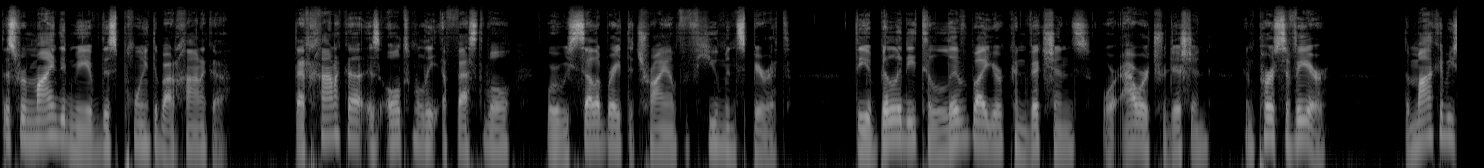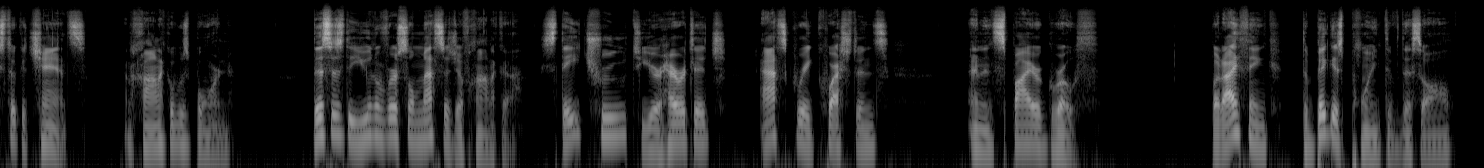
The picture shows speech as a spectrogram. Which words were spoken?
This reminded me of this point about Hanukkah that Hanukkah is ultimately a festival where we celebrate the triumph of human spirit the ability to live by your convictions or our tradition and persevere. The Maccabees took a chance, and Hanukkah was born. This is the universal message of Hanukkah. Stay true to your heritage, ask great questions, and inspire growth. But I think the biggest point of this all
